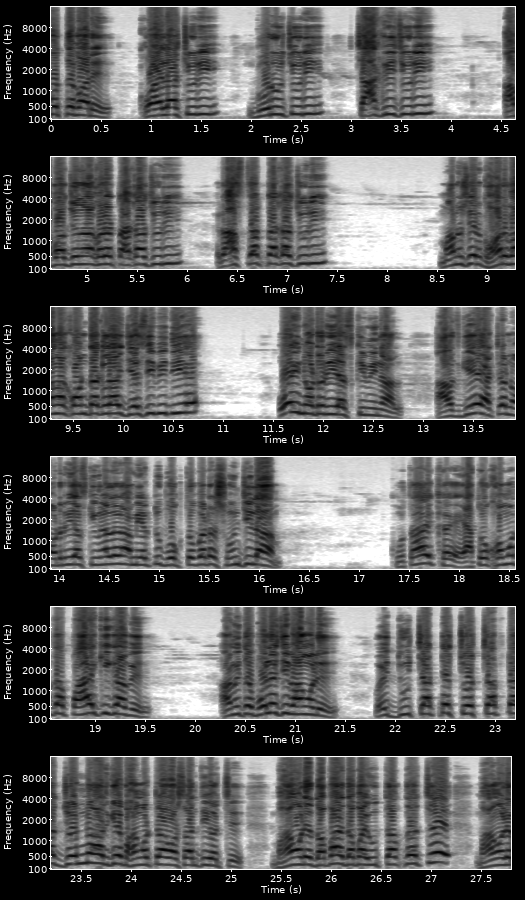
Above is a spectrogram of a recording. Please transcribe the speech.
করতে পারে। কয়লা চুরি, গরু চুরি, চাকরি চুরি আবাস যোজনা ঘরের টাকা চুরি, রাস্তার টাকা চুরি, মানুষের ঘর ভাঙা কন্ট্রাক্ট লায় জেসিবি দিয়ে, ওই নটোরিয়াস ক্রিমিনাল আজকে একটা নটোরিয়াস ক্রিমিনালের আমি একটু বক্তব্যটা শুনছিলাম। কোথায় এত ক্ষমতা পায় কী খাবে আমি তো বলেছি ভাঙড়ে। ওই দু চারটে চোর চাপটার জন্য আজকে ভাঙড়টা অশান্তি হচ্ছে। ভাঙড়ে দফায় দফায় উত্তাপ্ত হচ্ছে, ভাঙড়ে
